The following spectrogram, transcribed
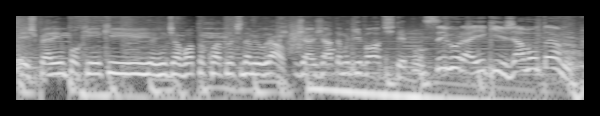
Ei, espera aí um pouquinho que a gente já volta com o Atlântida Mil Grau. já já tamo de volta, Estepo. Segura aí que já voltamos.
